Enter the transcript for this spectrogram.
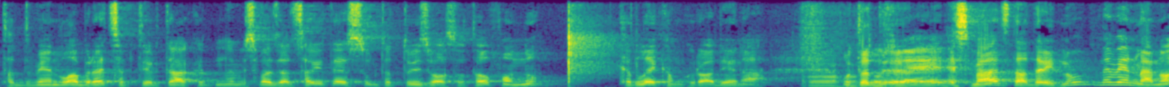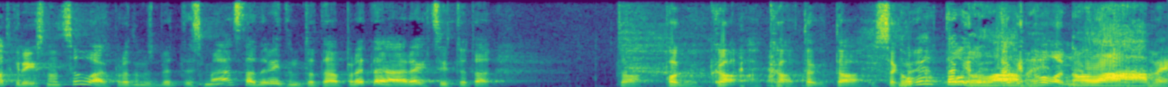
tad viena laba recepte ir tā, ka nevis vajadzētu satikties, un tad tu izvēlies to telefonu. Nu, kad liekam, kurā dienā. Uh. Un tad Uzreiz. es mēdzu tā darīt. Nu, nevienmēr no atkarīgs no cilvēka, protams, bet es mēdzu tā darīt. Un tā pretējā reakcija ir tā, Tā, paga, kā, kā tā, tā. Es saku, nu, tagad, nu, labi, tagad nolemjam. Nu, labi.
